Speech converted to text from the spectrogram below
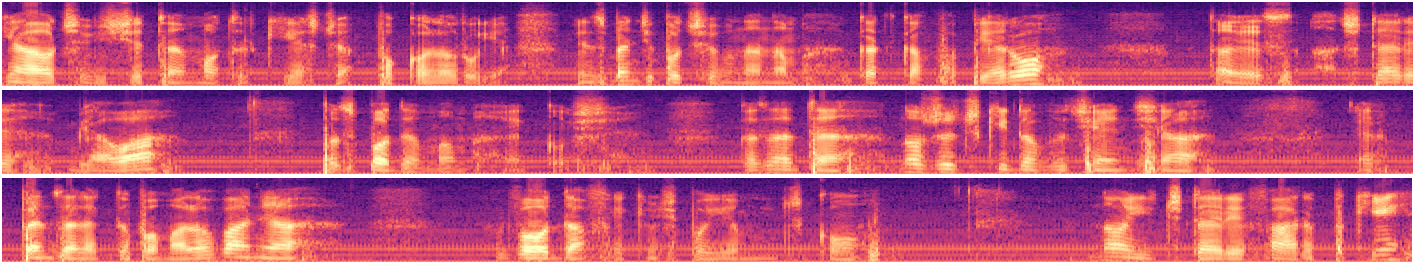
Ja oczywiście te motylki jeszcze pokoloruję, więc będzie potrzebna nam kartka papieru. To jest A4 biała. Pod spodem mam jakąś gazetę, nożyczki do wycięcia, e, pędzelek do pomalowania, woda w jakimś pojemniczku, no i cztery farbki.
